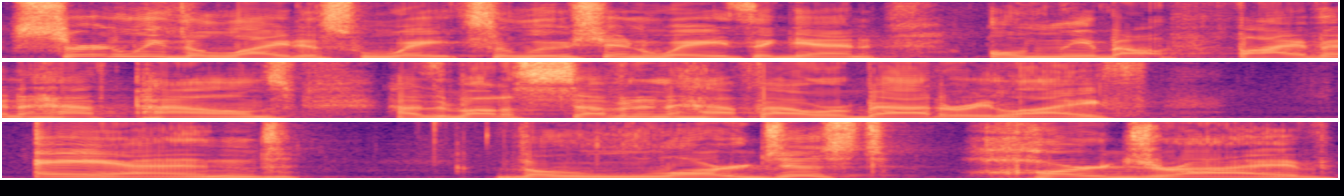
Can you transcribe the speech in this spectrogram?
certainly the lightest weight solution, weighs, again, only about five and a half pounds, has about a seven and a half hour battery life, and the largest hard drive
